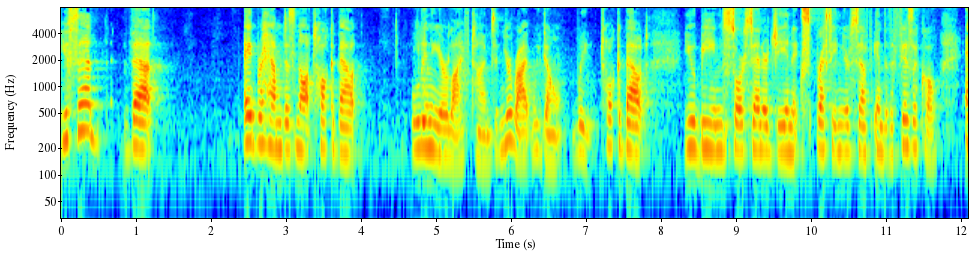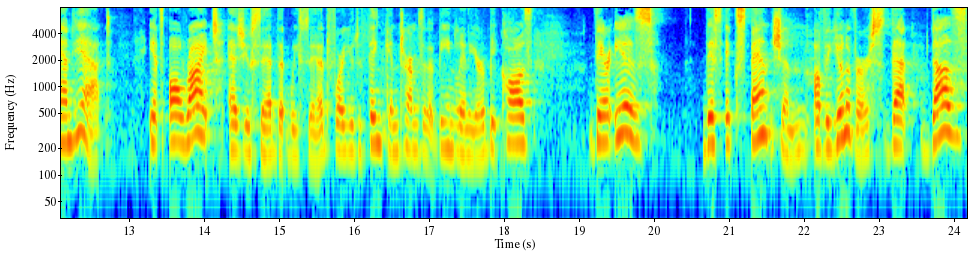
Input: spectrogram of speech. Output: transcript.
You said that Abraham does not talk about linear lifetimes, and you're right, we don't. We talk about you being source energy and expressing yourself into the physical. And yet, it's all right, as you said, that we said, for you to think in terms of it being linear because there is this expansion of the universe that does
